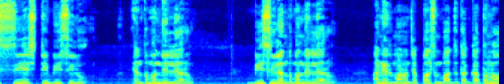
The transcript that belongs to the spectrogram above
ఎస్సీ ఎస్టీ బీసీలు ఎంతమంది వెళ్ళారు బీసీలు ఎంతమంది వెళ్ళారు అనేది మనం చెప్పాల్సిన బాధ్యత. గతంలో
